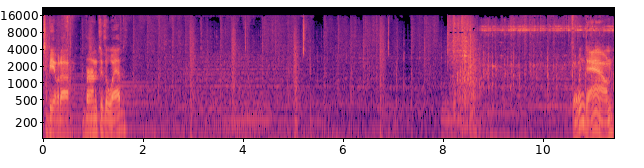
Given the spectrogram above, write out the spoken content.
to be able to burn through the web. Going down.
